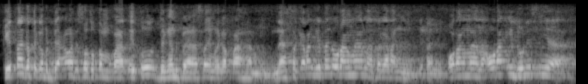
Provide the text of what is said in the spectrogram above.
Kita ketika berdakwah di suatu tempat itu dengan bahasa yang mereka pahami. Nah, sekarang kita ini orang mana sekarang ini? Kita ini orang mana? Orang Indonesia.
